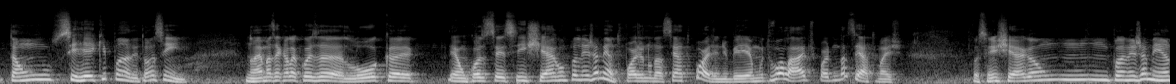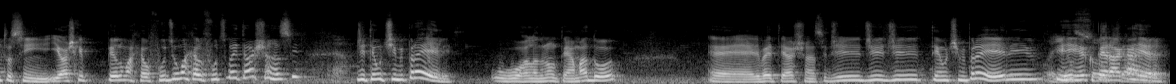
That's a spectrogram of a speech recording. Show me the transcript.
estão se reequipando. Então assim, não é mais aquela coisa louca é uma coisa que você, você enxerga um planejamento. Pode não dar certo? Pode. A NBA é muito volátil, pode não dar certo, mas você enxerga um, um planejamento, assim. E eu acho que pelo Markel Fultz, o Markel Fultz vai ter uma chance é. de ter um time para ele. O Orlando não tem armador, é, ele vai ter a chance de, de, de ter um time para ele e, e recuperar sou, a carreira.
